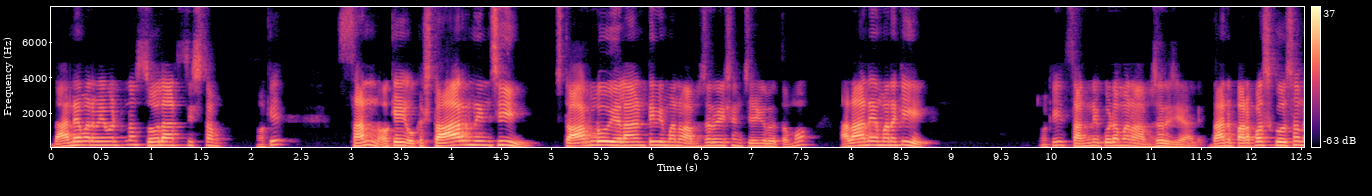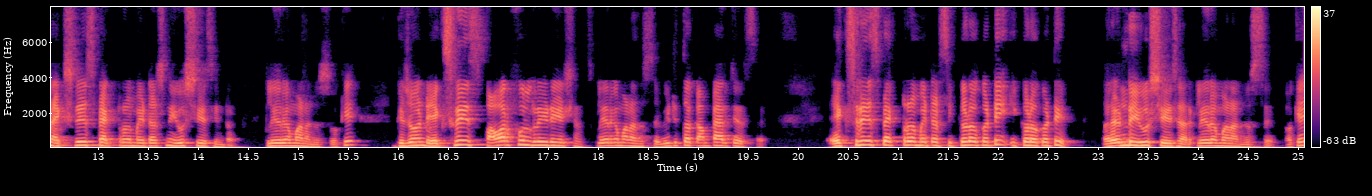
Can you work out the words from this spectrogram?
దాన్నే మనం ఏమంటున్నాం? Solar system okay sun okay ఒక స్టార్ నుంచి స్టార్లు ఎలాంటివి మనం అబ్జర్వేషన్ చేయగలుగుతామో అలానే మనకి ఓకే సన్ని కూడా మనం అబ్జర్వ్ చేయాలి. దాని పర్పస్ కోసం ఎక్స్రే స్పెక్ట్రోమీటర్స్ని యూస్ చేసి ఉంటారు క్లియర్గా మనం చూస్తే ఓకే ఇక చూడండి ఎక్స్రేస్ పవర్ఫుల్ రేడియేషన్స్ క్లియర్గా మనం చూస్తే వీటితో కంపేర్ చేస్తే ఎక్స్రే స్పెక్ట్రోమీటర్స్ ఇక్కడ ఒకటి ఇక్కడ ఒకటి రెండు యూస్ చేశారు. క్లియర్గా మనం చూస్తే ఓకే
